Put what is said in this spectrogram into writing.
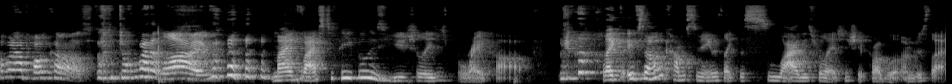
Come on our podcast. Talk about it live. My advice to people is usually just break up. Like if someone comes to me with like the slightest relationship problem, I'm just like,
